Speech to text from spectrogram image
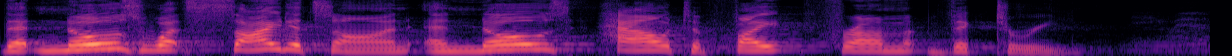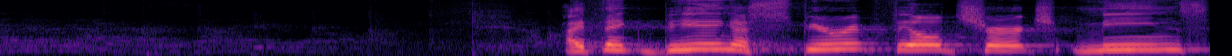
that knows what side it's on, and knows how to fight from victory. I think being a spirit filled church means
